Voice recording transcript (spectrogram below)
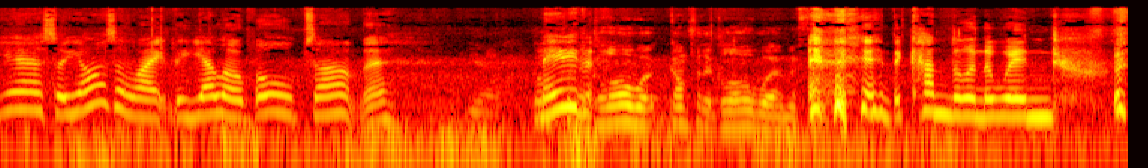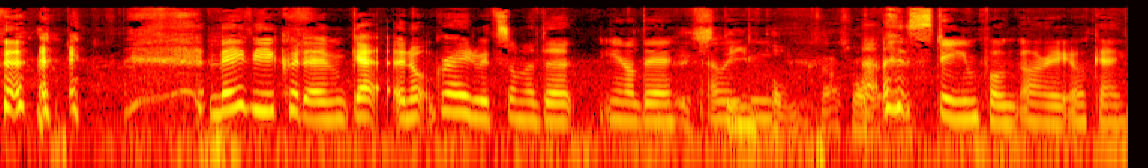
Yeah, so yours are like the yellow bulbs, aren't they? Yeah. Gone Maybe for the the- glow. Gone for the glowworm effect. the candle in the wind. Maybe you could um, get an upgrade with some of the, you know, the it's LED. steampunk. That's what. That it is is. steampunk, alright, okay.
